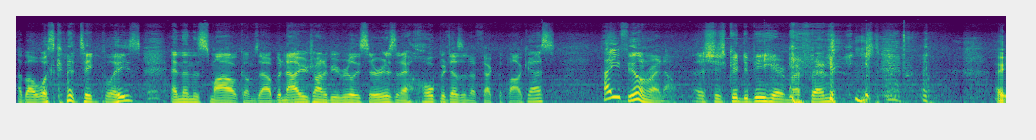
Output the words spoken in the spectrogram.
about what's going to take place, and then the smile comes out. But now you're trying to be really serious, and I hope it doesn't affect the podcast. How are you feeling right now? It's just good to be here, my friend. I,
